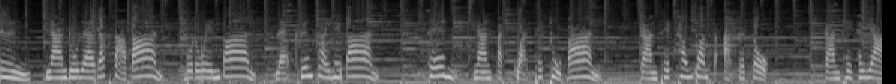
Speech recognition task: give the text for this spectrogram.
1. งานดูแลรักษาบ้าน บริเวณบ้าน และเครื่องใช้ในบ้าน เช่น งานปัดกวาดเช็ดถูบ้าน การเช็ดทำความสะอาดกระจก การเทขยะ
